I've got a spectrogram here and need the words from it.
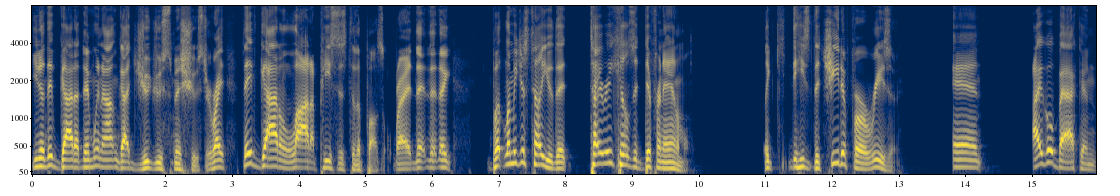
you know they've got a, they went out and got Juju Smith Schuster, right? They've got a lot of pieces to the puzzle, right? They, they, they- but let me just tell you that Tyreek Hill's a different animal. Like he's the cheetah for a reason, and I go back and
